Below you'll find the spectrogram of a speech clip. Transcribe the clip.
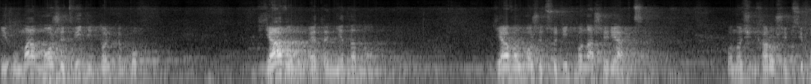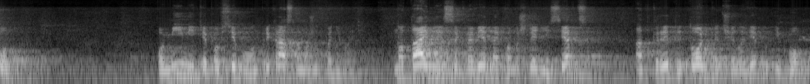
и ума может видеть только Бог. Дьяволу это не дано. Дьявол может судить по нашей реакции. Он очень хороший психолог. По мимике, по всему. Он прекрасно может понимать. Но тайные сокровенные помышления сердца открыты только человеку и Богу.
